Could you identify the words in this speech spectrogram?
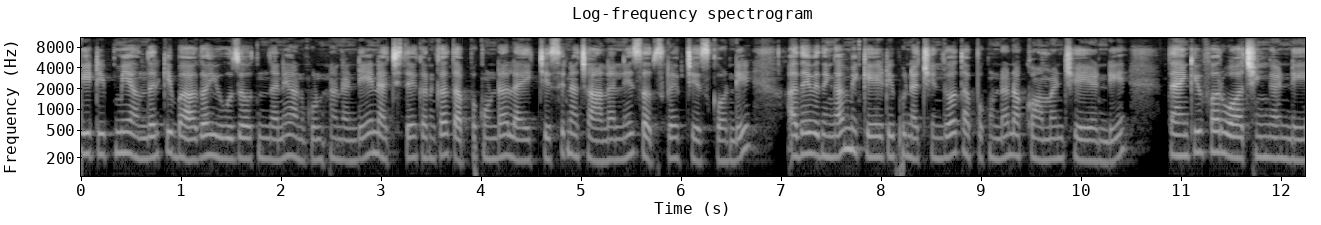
ఈ టిప్ మీ అందరికీ బాగా యూజ్ అవుతుందని అనుకుంటున్నానండి. నచ్చితే కనుక తప్పకుండా లైక్ చేసి నా ఛానల్ని సబ్స్క్రైబ్ చేసుకోండి. అదేవిధంగా మీకు ఏ టిప్ నచ్చిందో తప్పకుండా నాకు కామెంట్ చేయండి. థ్యాంక్ ఫర్ వాచింగ్ అండి.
